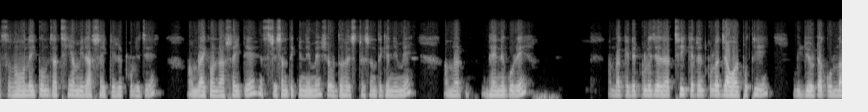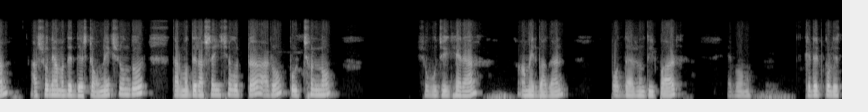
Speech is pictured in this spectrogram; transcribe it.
আসসালামু আলাইকুম, যাচ্ছি আমি রাজশাহী ক্যাডেট কলেজে। আমরা এখন রাজশাহীতে স্টেশন থেকে নেমে, সৌরদহ স্টেশন থেকে নেমে আমরা ভ্যানে করে আমরা ক্যাডেট কলেজে যাচ্ছি। ক্যাডেট কলেজ যাওয়ার পথে ভিডিওটা করলাম। আসলে আমাদের দেশটা অনেক সুন্দর, তার মধ্যে রাজশাহী শহরটা আরও পরিচ্ছন্ন, সবুজে ঘেরা, আমের বাগান, পদ্মা নদীর পাড় এবং ক্যাডেট কলেজ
